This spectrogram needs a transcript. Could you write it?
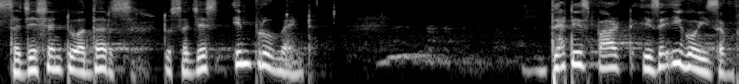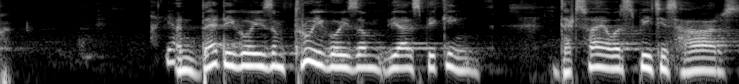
suggestion to others to suggest improvement, that is part is a egoism. And that egoism, through egoism, we are speaking. That's why our speech is harsh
